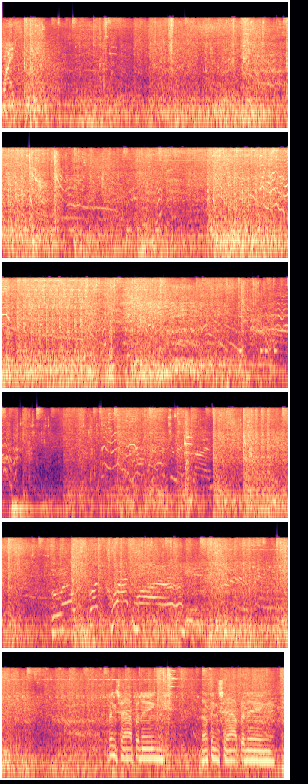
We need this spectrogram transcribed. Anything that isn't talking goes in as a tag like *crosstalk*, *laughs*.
Pop wipe. Who else but Quagmire? Nothing's happening. Nothing's happening.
